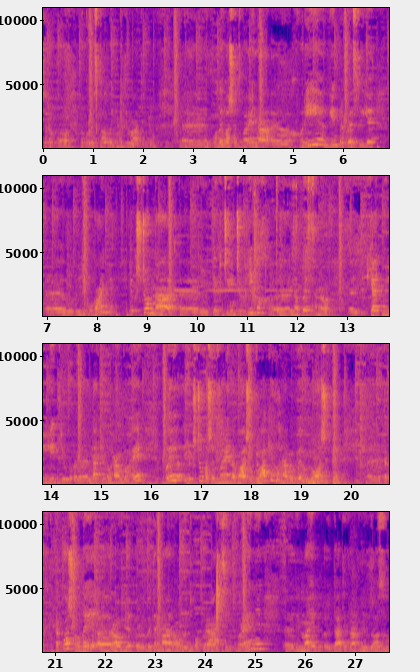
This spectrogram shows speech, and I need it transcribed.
Широко використовують математику. Е, Коли ваша тварина е, хворіє, він приписує е, лікування. Якщо на тих чи інших ліках написано е, 5 мл на кілограм ваги, ви, якщо ваша тварина важить 2 кг, ви множите. Так, також, коли е, ветеринар робить операції тварини, він має дати правильну дозу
